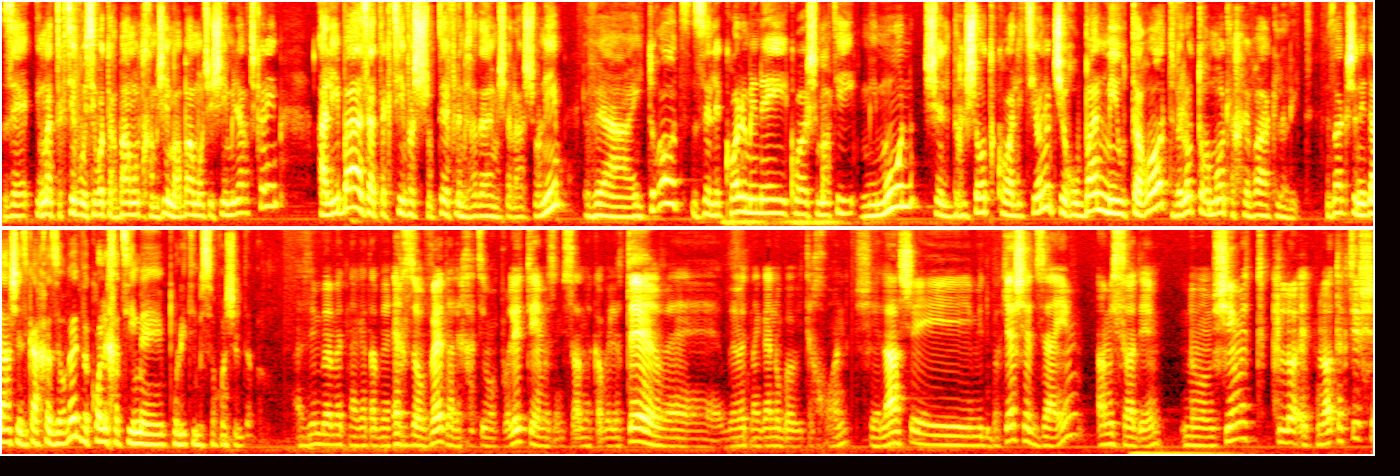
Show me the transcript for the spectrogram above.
זה אם התקציב הוא בסביבות 450-460 מיליארד שקלים הליבה זה התקציב השוטף למשרדי הממשלה השונים והיתרות זה לכל מיני כמו שאמרתי מימון של דרישות קואליציוניות שרובן מיותרות ולא תורמות לחברה הכללית. אז רק שנדע שככה זה עובד וכל לחצים אה, פוליטיים בסופו של דבר אז אם באמת נגעת באיך זה עובד, הלחצים הפוליטיים, איזה משרד מקבל יותר, ובאמת נגענו בביטחון, שאלה שהיא מתבקשת זה האם המשרדים מממשים את, את מלוא התקציב ש,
